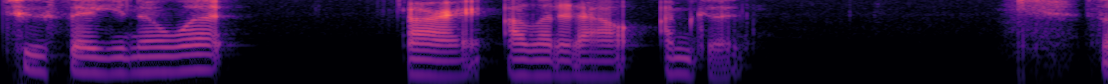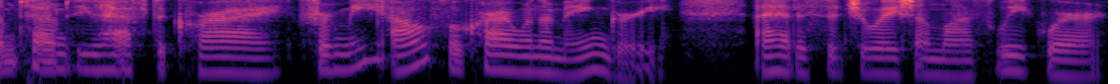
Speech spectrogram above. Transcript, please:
to say, you know what? All right, I let it out. I'm good. Sometimes you have to cry. For me, I also cry when I'm angry. I had a situation last week where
